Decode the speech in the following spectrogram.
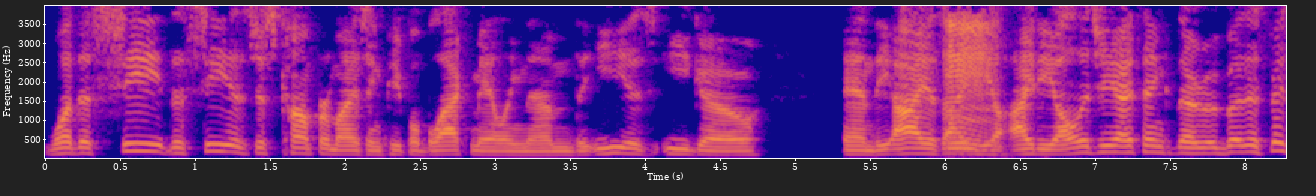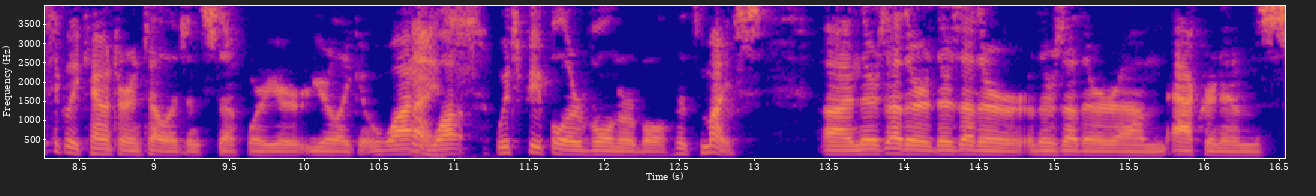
Well, the C the C is just compromising people, blackmailing them. The E is ego and the I is mm. ide- ideology. I think, there, but it's basically counterintelligence stuff where you're you're like, why, nice. why which people are vulnerable? It's mice. Uh, and there's other there's other there's other um, acronyms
